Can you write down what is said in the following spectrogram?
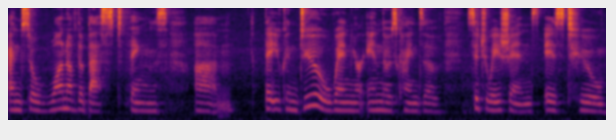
And so one of the best things um, that you can do when you're in those kinds of situations is to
